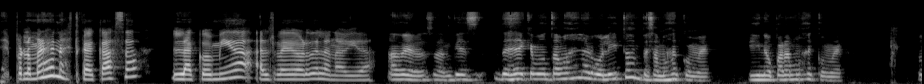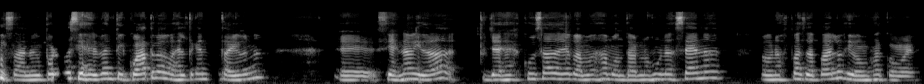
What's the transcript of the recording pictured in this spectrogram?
eh, por lo menos en nuestra casa, la comida alrededor de la Navidad? A ver, o sea, empieza, desde que montamos el arbolito empezamos a comer y no paramos de comer. O sea, no importa si es el 24 o es el 31, eh, si es Navidad, ya es excusa de vamos a montarnos una cena o unos pasapalos y vamos a comer.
